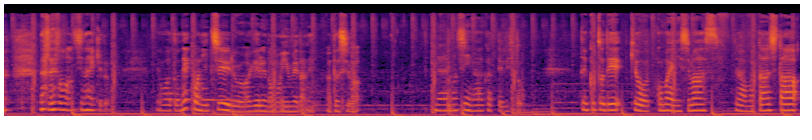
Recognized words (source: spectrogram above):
何でもしないけど。でもあと猫にチュールをあげるのも夢だね。私は。羨ましいな飼ってる人。ということで今日はここまでにします。ではまた明日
